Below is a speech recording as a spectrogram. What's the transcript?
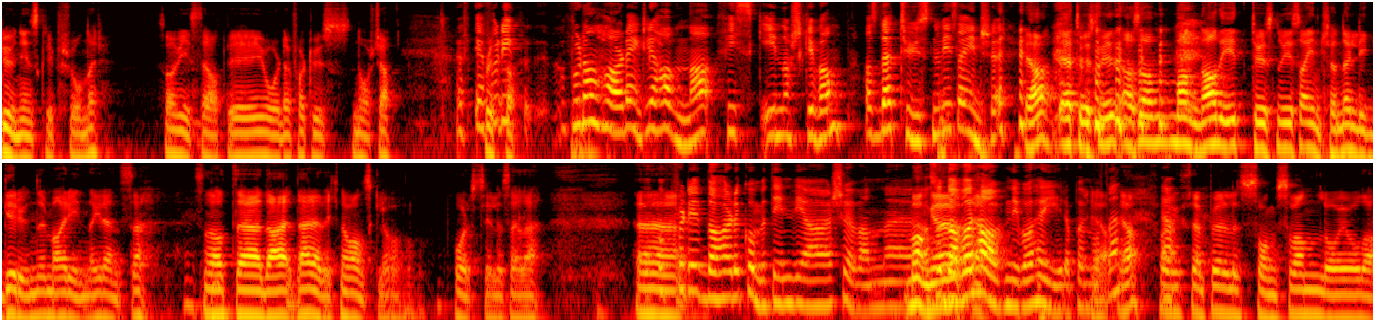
runeinskripsjoner som viser at vi gjorde det for 1000 år siden. Ja, fordi, hvordan har det egentlig havna fisk i norske vann? Altså Det er tusenvis av innsjøer. ja, det er tusenvis. Altså Mange av de tusenvis av innsjøene ligger under marine grense. Sånn at uh, der, der, er det ikke noe vanskelig å forestille seg det. Og fordi da har det kommet inn via sjøvann? Eh, mange, altså Da var havnivået høyere, på en måte? Ja, ja for ja. Sognsvann lå jo da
